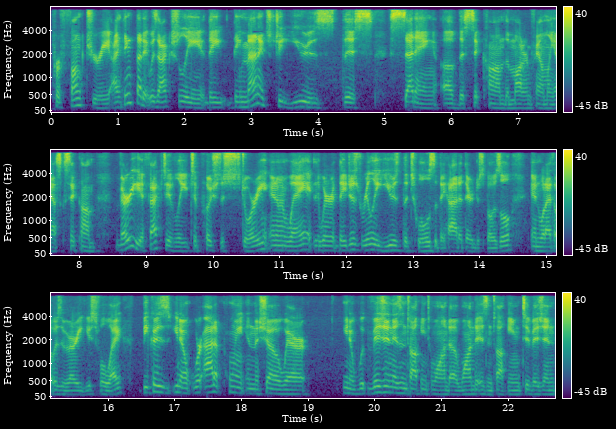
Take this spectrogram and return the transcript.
perfunctory. I think that it was actually they they managed to use this setting of the sitcom, the Modern Family esque sitcom, very effectively to push the story in a way where they just really used the tools that they had at their disposal in what I thought was a very useful way. Because you know we're at a point in the show where you know Vision isn't talking to Wanda, Wanda isn't talking to Vision.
